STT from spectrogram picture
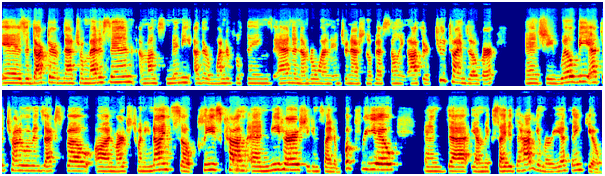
is a doctor of natural medicine, amongst many other wonderful things, and a number one international best-selling author two times over. And she will be at the Toronto Women's Expo on March 29th. So please come and meet her. She can sign a book for you. And uh, yeah, I'm excited to have you, Maria. Thank you.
